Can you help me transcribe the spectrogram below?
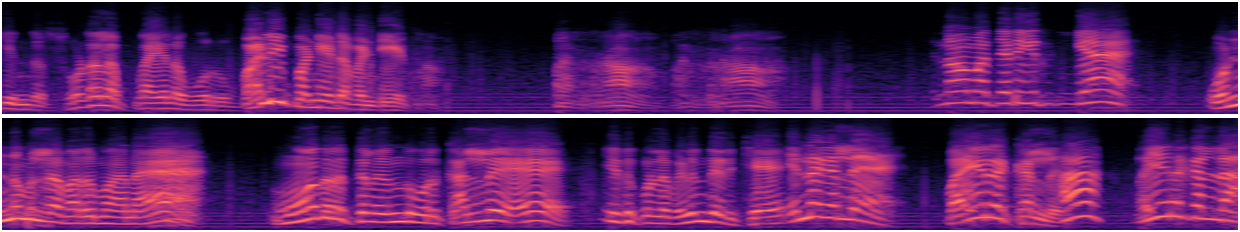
இன்னைக்கு இந்த சுடல பயல ஒரு வழி பண்ணிட வேண்டியதுதான் வர்றான் வர்றான் என்னமா தேடிக்கிட்டு இருக்கீங்க ஒண்ணுமில்ல வருமான மோதிரத்துல இருந்து ஒரு கல்லு இதுக்குள்ள விழுந்துடுச்சு என்ன கல்லு வைரக்கல்லு வைரக்கல்லா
